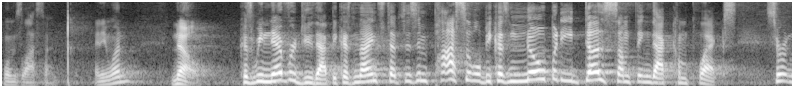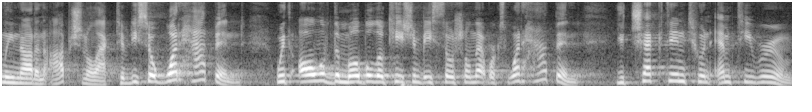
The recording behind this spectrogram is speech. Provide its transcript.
When was the last time? Anyone? No. Because we never do that because nine steps is impossible because nobody does something that complex. Certainly not an optional activity. So what happened with all of the mobile location-based social networks? What happened? You checked into an empty room.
